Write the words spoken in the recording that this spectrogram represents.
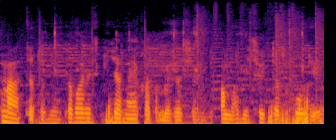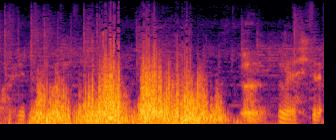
まあ、ちょっとネタバレ好きじゃない方もいらっしゃるので、あまりそういったところでは触れてないんですけど、う、う失礼。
